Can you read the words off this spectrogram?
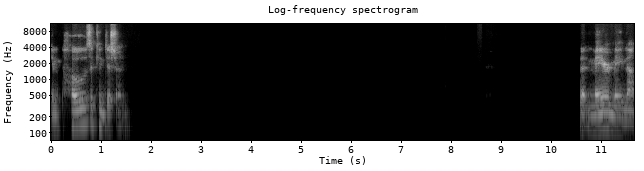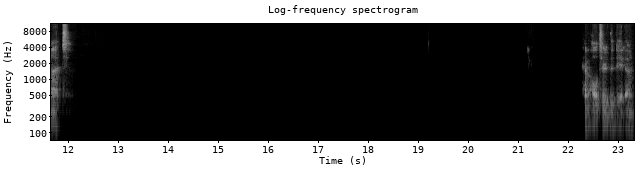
impose a condition that may or may not have altered the data.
